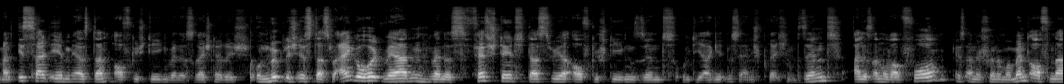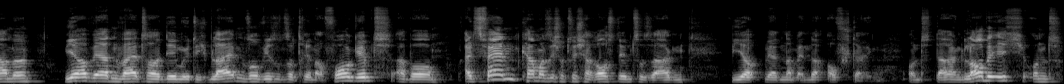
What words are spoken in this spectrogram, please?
man ist halt eben erst dann aufgestiegen, wenn es rechnerisch unmöglich ist, dass wir eingeholt werden, wenn es feststeht, dass wir aufgestiegen sind und die Ergebnisse entsprechend sind. Alles andere davor ist eine schöne Momentaufnahme. Wir werden weiter demütig bleiben, so wie es unser Trainer vorgibt. Aber als Fan kann man sich natürlich herausnehmen zu sagen, wir werden am Ende aufsteigen. Und daran glaube ich und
